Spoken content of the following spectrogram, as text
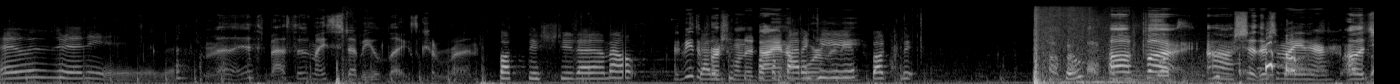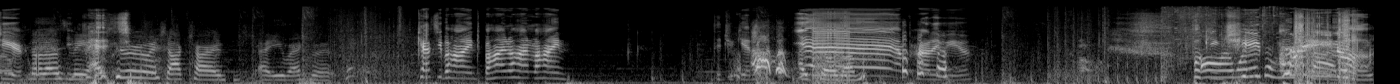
I was running. As fast as my stubby legs could run. Fuck this shit, I'm out. I'd be the Gotta first one to die in a horror movie. Fuck the... Who? Oh fuck! Oh shit, there's somebody in here. Oh, that's you. No, that was me. I threw my shock charge at you by accident. Cassie behind, behind, behind, behind. Did you get him? I killed him. yeah, I'm proud of you. Fucking Oh, I cheap green!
